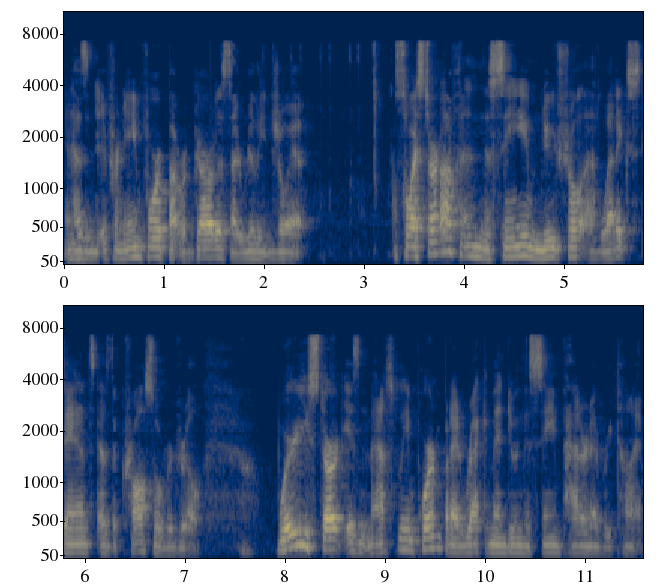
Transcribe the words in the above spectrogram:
and has a different name for it, but regardless, I really enjoy it. So I start off in the same neutral athletic stance as the crossover drill. Where you start isn't massively important, but I'd recommend doing the same pattern every time.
